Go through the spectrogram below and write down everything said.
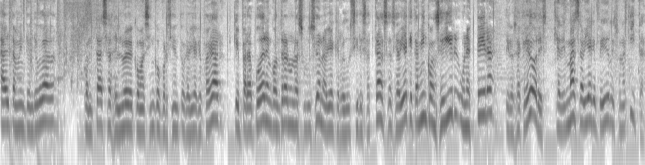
altamente endeudada, con tasas del 9,5% que había que pagar, que para poder encontrar una solución había que reducir esas tasas y había que también conseguir una espera de los acreedores, que además había que pedirles una quita.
